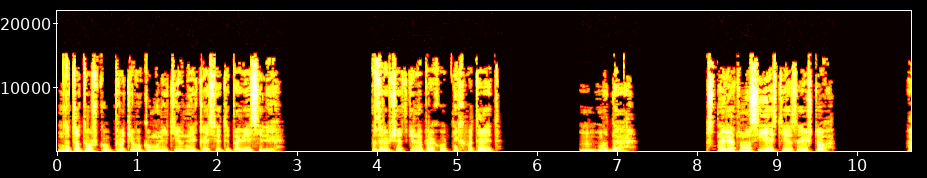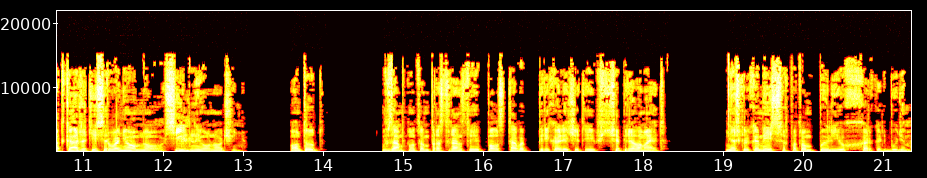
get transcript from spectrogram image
На татошку противокумулятивные кассеты повесили? Взрывчатки на проход не хватает? Ну да. Снаряд у нас есть, если что. Откажетесь рванем, но сильный он очень. Он тут в замкнутом пространстве полстаба перекалечит и все переломает. Несколько месяцев потом пылью харкать будем.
